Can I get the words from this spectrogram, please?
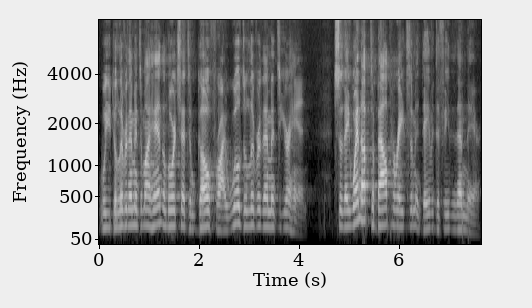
Will you deliver them into my hand? The Lord said to him, Go, for I will deliver them into your hand. So they went up to Baal Perazim, and David defeated them there.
